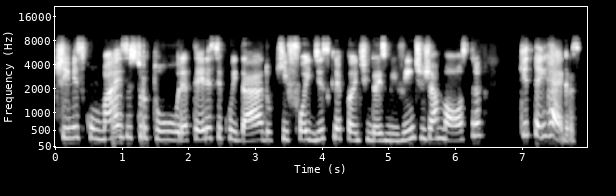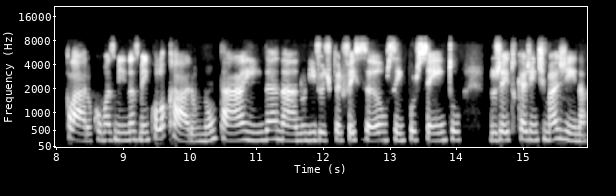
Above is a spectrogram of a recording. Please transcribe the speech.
times com mais estrutura, ter esse cuidado que foi discrepante em 2020 já mostra que tem regras. Claro, como as meninas bem colocaram, não está ainda na, no nível de perfeição, 100%, do jeito que a gente imagina,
